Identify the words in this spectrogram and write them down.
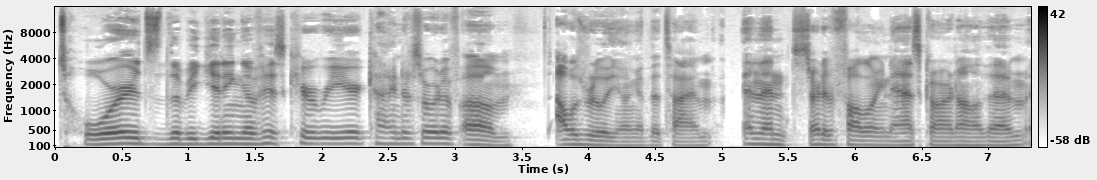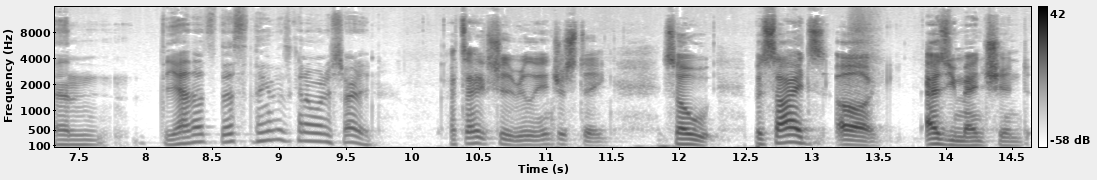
towards the beginning of his career, kind of, sort of. Um, I was really young at the time. And then started following NASCAR and all of them. And yeah, that's, that's the thing that's kind of when it started. That's actually really interesting. So, besides, uh, as you mentioned,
